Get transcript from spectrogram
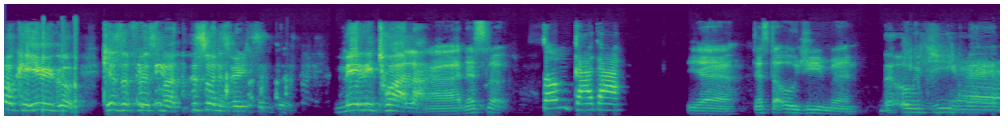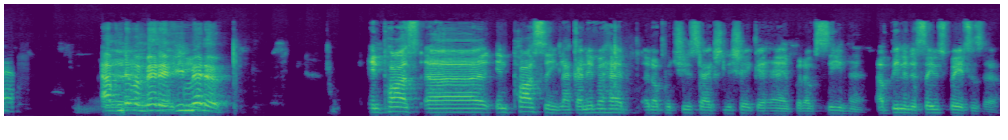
Okay, here we go. Here's the first mother. This one is very simple. Mary Twala, Ah, that's not. Somgaga. Yeah, that's the OG man. the OG man. I've Yeah, never met her. Have you met her? In pass, uh, in passing, like I never had an opportunity to actually shake her hand, but I've seen her. I've been in the same space as her.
